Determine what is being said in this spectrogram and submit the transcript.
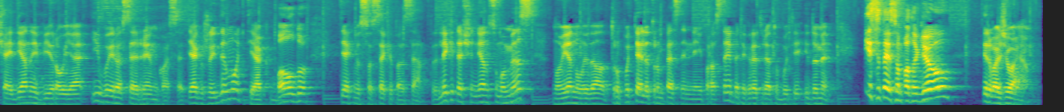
šiai dienai vyrauja įvairiose rinkose. Tiek žaidimų, tiek baldų, tiek visose kitose. Tad likite šiandien su mumis, naujienų laida truputėlį trumpesnė neįprastai, bet tikrai turėtų būti įdomi. Įsitaisom patogiau ir važiuojam.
